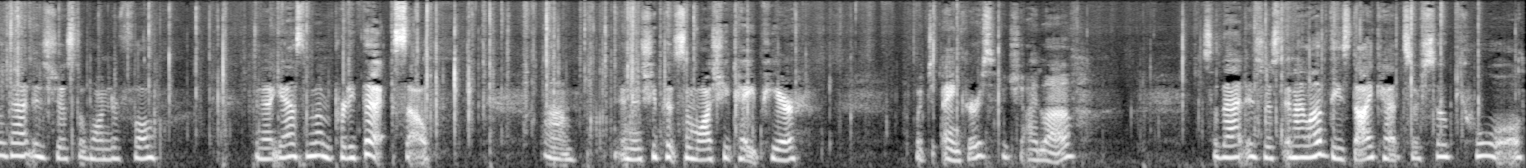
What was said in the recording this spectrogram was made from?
So that is just a wonderful, and some of them are pretty thick, so. Um, and then she put some washi tape here, which anchors, which I love. So that is just, and I love these die cuts. They're so cool.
